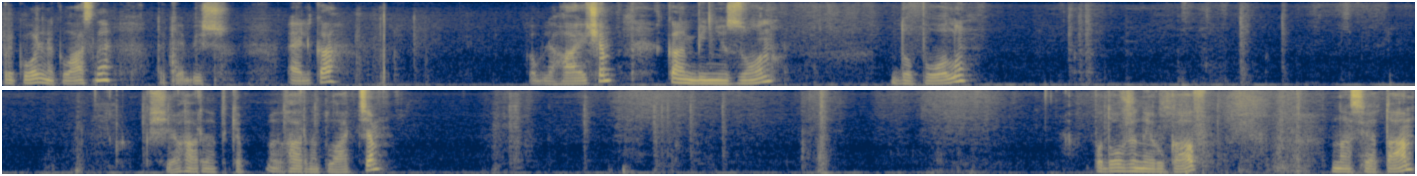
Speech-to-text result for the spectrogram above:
Прикольне, класне. Таке більш Елька. Облягаюче. Комбінезон до полу. Ще гарне таке гарне плаття. Подовжений рукав на свята.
